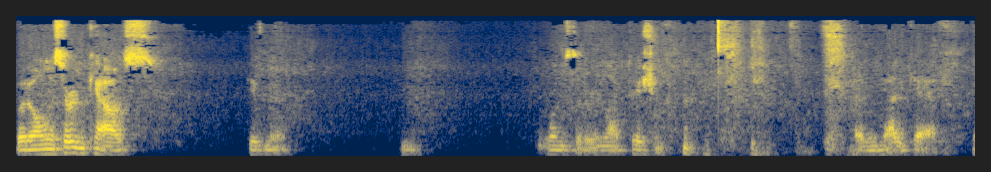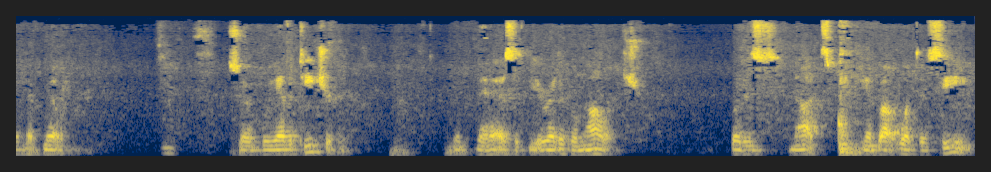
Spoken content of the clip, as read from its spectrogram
But only certain cows give milk. The ones that are in lactation, having had a calf, they have milk. So if we have a teacher that has a theoretical knowledge, but is not speaking about what they're seeing,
